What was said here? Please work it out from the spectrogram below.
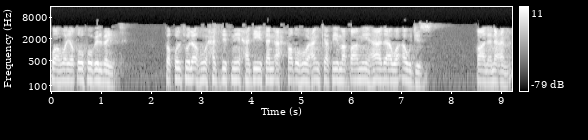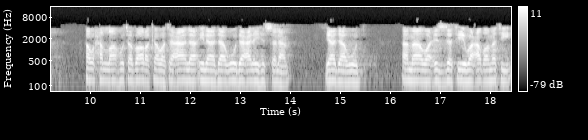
وهو يطوف بالبيت فقلت له حدثني حديثا أحفظه عنك في مقامي هذا وأوجز. قال نعم. أوحى الله تبارك وتعالى إلى داود عليه السلام يا داود أما وعزتي وعظمتي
